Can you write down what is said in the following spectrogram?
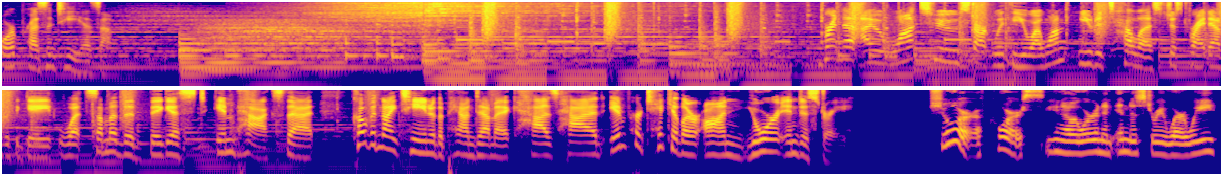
or presenteeism. Brenda, I want to start with you. I want you to tell us just right out of the gate what some of the biggest impacts that COVID 19 or the pandemic has had, in particular, on your industry. Sure, of course. You know, we're in an industry where we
